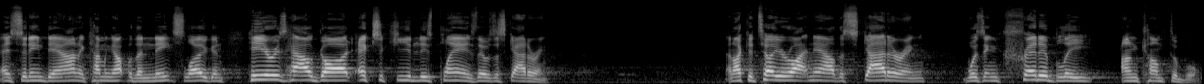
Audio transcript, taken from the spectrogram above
and sitting down and coming up with a neat slogan. Here is how God executed his plans. There was a scattering. And I can tell you right now, the scattering was incredibly uncomfortable.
